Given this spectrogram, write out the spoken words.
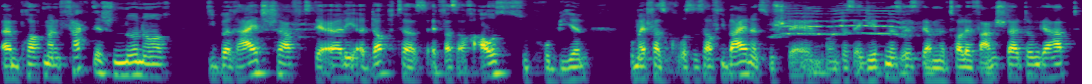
ähm, braucht man faktisch nur noch die Bereitschaft der Early Adopters, etwas auch auszuprobieren, um etwas Großes auf die Beine zu stellen. Und das Ergebnis ist, wir haben eine tolle Veranstaltung gehabt,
